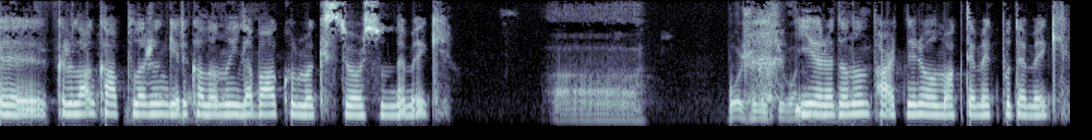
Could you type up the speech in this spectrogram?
e, kırılan kapların geri kalanıyla bağ kurmak istiyorsun demek. Yaradan'ın partneri olmak demek bu demek.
